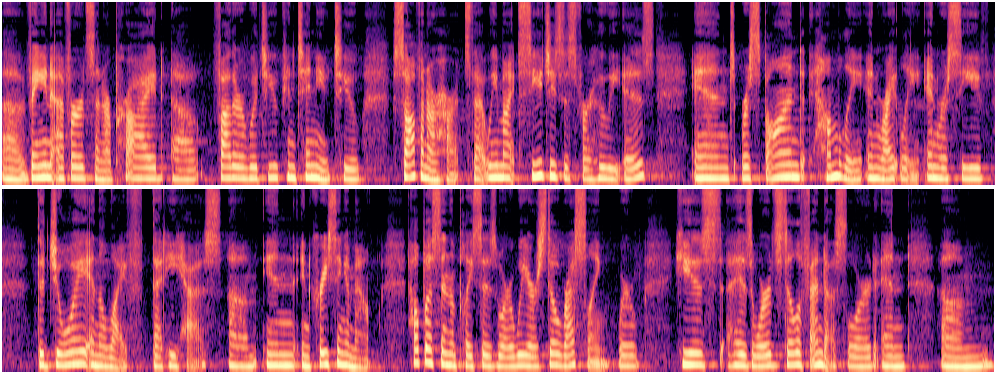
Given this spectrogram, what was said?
uh, vain efforts and our pride. Uh, Father, would you continue to soften our hearts that we might see Jesus for who he is and respond humbly and rightly and receive the joy and the life that he has um, in increasing amount. Help us in the places where we are still wrestling, where he is, his words still offend us, Lord. And um,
